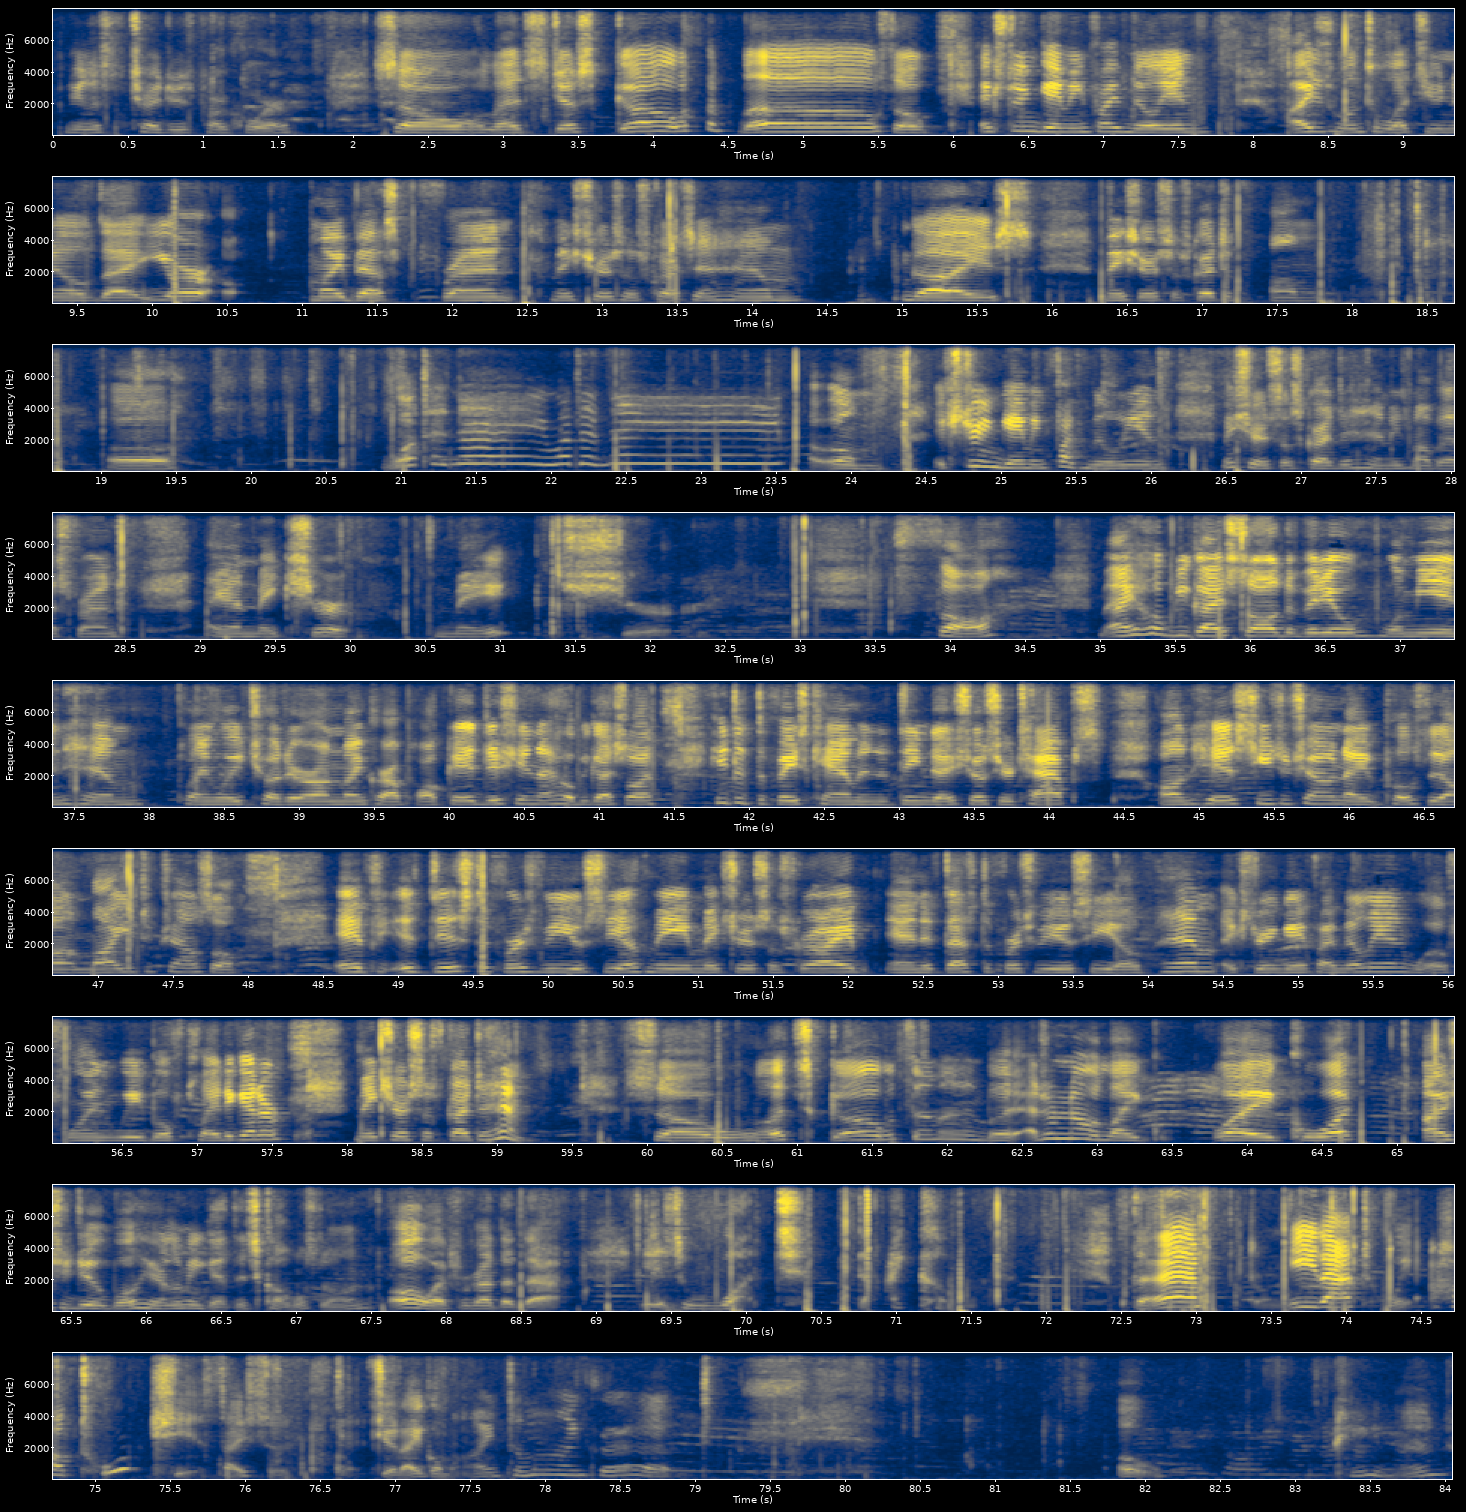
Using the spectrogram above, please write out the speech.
okay let's try to do this parkour. So let's just go with the flow. So extreme gaming 5 million. I just want to let you know that you're my best friend. Make sure to subscribe to him guys. Make sure to subscribe to um uh what a name! What a name! Um, Extreme Gaming, 5 million. Make sure to subscribe to him. He's my best friend. And make sure, make sure. So, I hope you guys saw the video with me and him playing with each other on Minecraft Pocket Edition. I hope you guys saw it. He did the face cam and the thing that shows your taps on his YouTube channel, and I posted on my YouTube channel. So, if, if this the first video you see of me, make sure to subscribe. And if that's the first video you see of him, Extreme Game 5 Million, with when we both play together, make sure to subscribe to him. So let's go with them. But I don't know, like, like what I should do. Well, here, let me get this cobblestone. Oh, I forgot that that is what that I covered. Then eh, don't need that. Wait, I have torches. I should. Should I go mine to Minecraft? Oh. Okay then.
